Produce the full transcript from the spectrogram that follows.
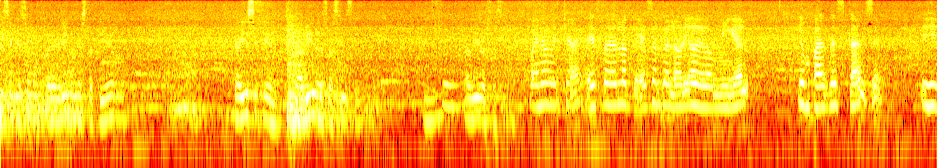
dice que somos peregrinos en esta tierra. Que ahí dice que la vida es así, Señor. La vida es así. Bueno, Micha, esto es lo que es el velorio de Don Miguel. Que en paz descanse. Y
